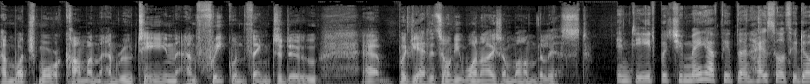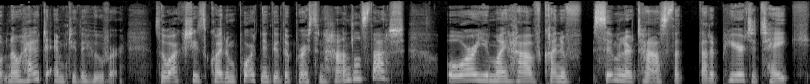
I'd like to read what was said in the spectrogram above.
a much more common and routine and frequent thing to do, uh, but yet it's only one item on the list. Indeed, but you may have people in households who don't know how to empty the Hoover. So actually, it's quite important that the other person handles that. Or you might have kind of similar tasks that, that appear to take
